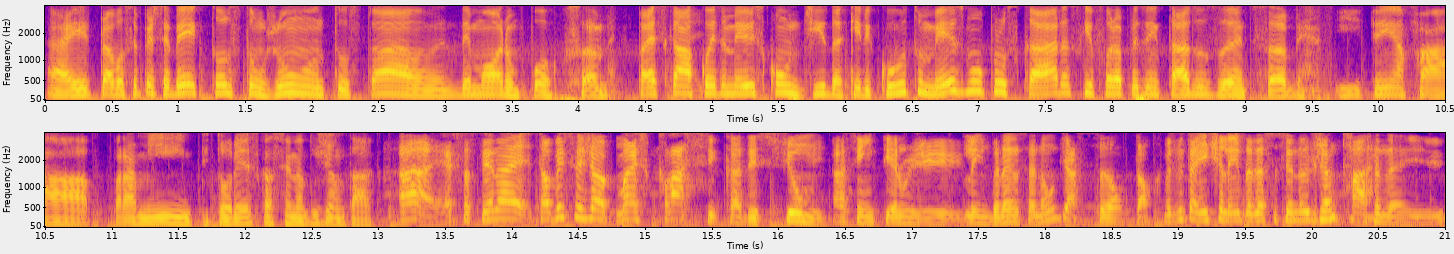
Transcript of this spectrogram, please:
Aí pra você perceber que todos estão juntos tal, demora um pouco, sabe? Parece que é uma coisa meio escondida aquele culto, mesmo pros caras que foram apresentados antes, sabe? E tem a, fa- pra mim, pitoresca cena do jantar. Ah, essa cena é, talvez seja a mais clássica desse filme, assim, em termos de lembrança, não de ação e tal. Mas muita gente lembra dessa cena do jantar, né? E,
